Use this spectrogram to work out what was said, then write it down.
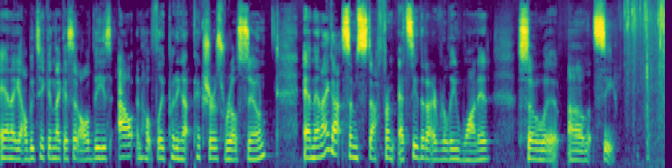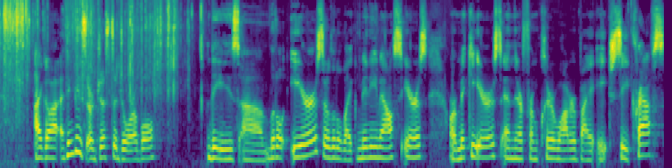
And I'll be taking, like I said, all these out and hopefully putting up pictures real soon. And then I got some stuff from Etsy that I really wanted. So uh, let's see. I got, I think these are just adorable these um, little ears. They're little like Minnie Mouse ears or Mickey ears, and they're from Clearwater by HC Crafts.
